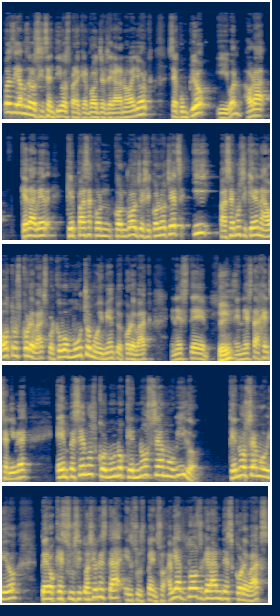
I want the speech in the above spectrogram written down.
pues digamos, de los incentivos para que Rodgers llegara a Nueva York. Se cumplió y bueno, ahora queda ver qué pasa con, con Rodgers y con los Jets. Y pasemos, si quieren, a otros corebacks, porque hubo mucho movimiento de coreback en, este, en esta agencia libre. Empecemos con uno que no se ha movido, que no se ha movido, pero que su situación está en suspenso. Había dos grandes corebacks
